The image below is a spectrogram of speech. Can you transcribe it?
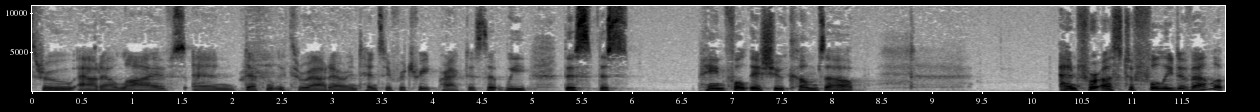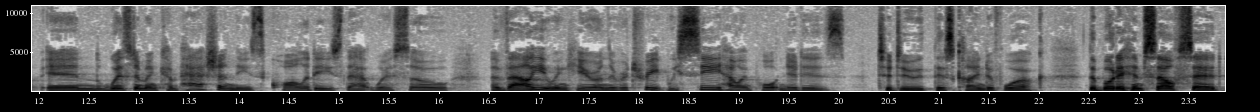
throughout our lives and definitely throughout our intensive retreat practice that we this this painful issue comes up. And for us to fully develop in wisdom and compassion these qualities that we're so valuing here on the retreat we see how important it is to do this kind of work. The buddha himself said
